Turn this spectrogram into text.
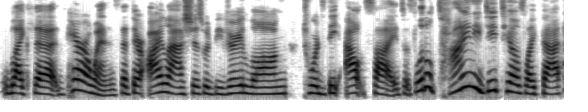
like the heroines, that their eyelashes would be very long towards the outside. So it's little tiny details like that,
